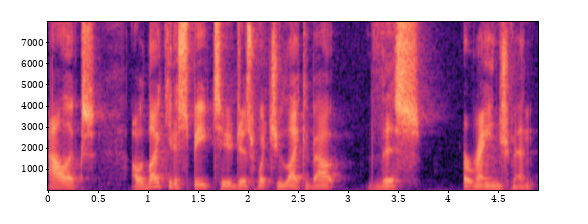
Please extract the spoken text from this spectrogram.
Alex, I would like you to speak to just what you like about this arrangement,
